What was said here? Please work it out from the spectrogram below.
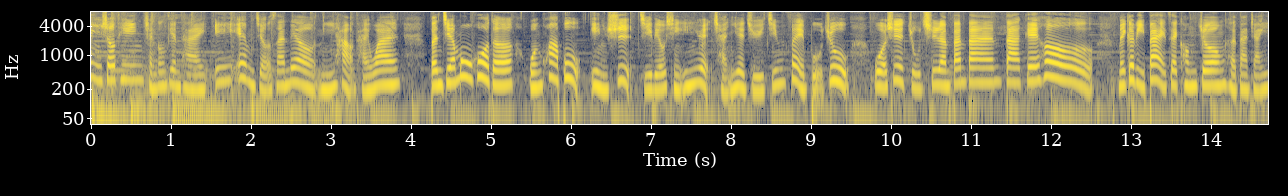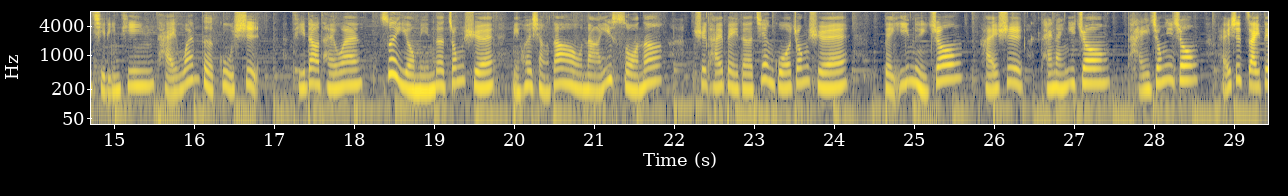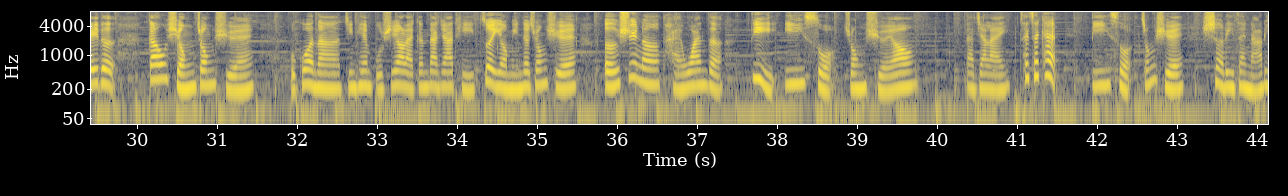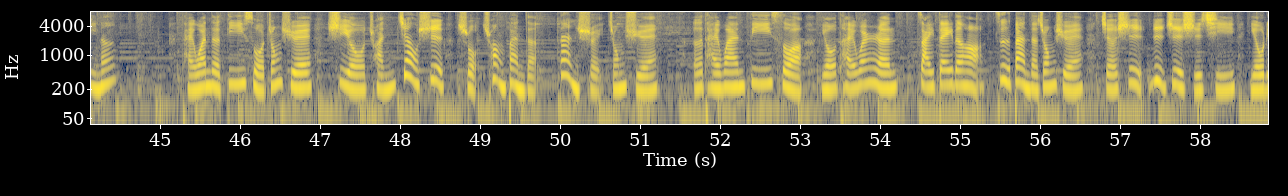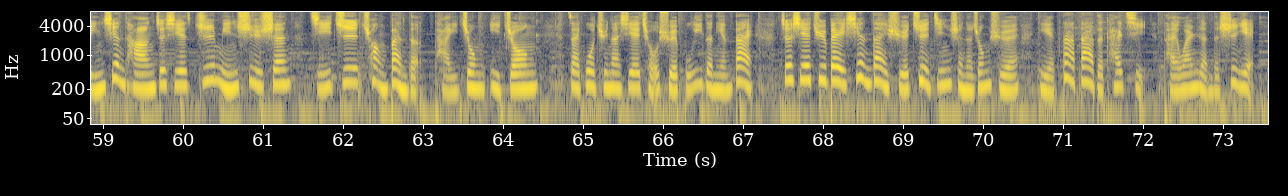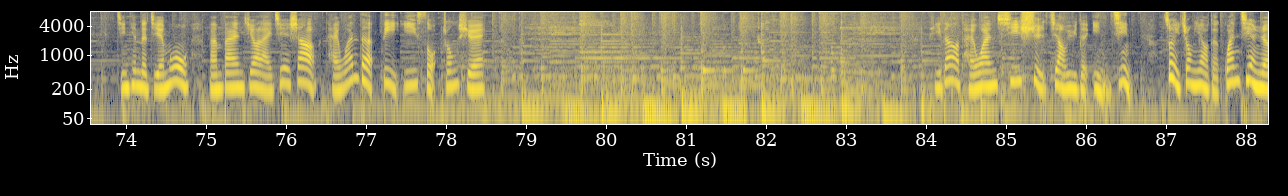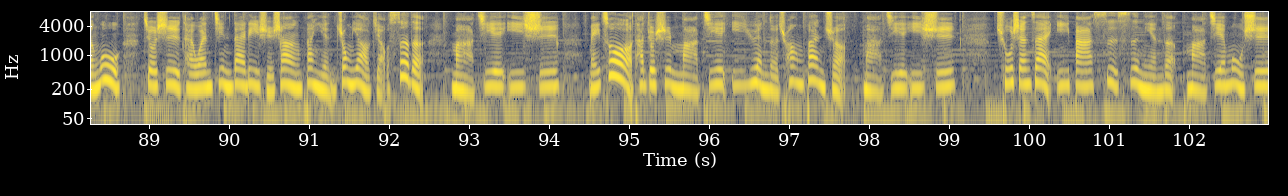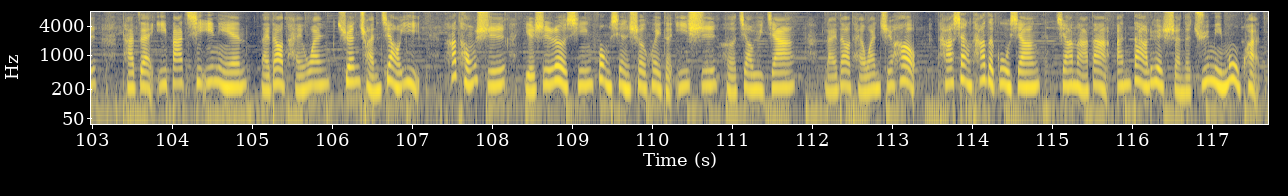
欢迎收听成功电台 AM 九三六，你好台湾。本节目获得文化部影视及流行音乐产业局经费补助。我是主持人班班，大家好。每个礼拜在空中和大家一起聆听台湾的故事。提到台湾最有名的中学，你会想到哪一所呢？是台北的建国中学、北一女中，还是台南一中、台中一中？还是在地的高雄中学。不过呢，今天不是要来跟大家提最有名的中学，而是呢台湾的第一所中学哦。大家来猜猜看，第一所中学设立在哪里呢？台湾的第一所中学是由传教士所创办的淡水中学，而台湾第一所由台湾人在地的哈自办的中学，则是日治时期由林献堂这些知名士绅集资创办的台中一中。在过去那些求学不易的年代，这些具备现代学制精神的中学，也大大的开启台湾人的视野。今天的节目，班班就要来介绍台湾的第一所中学。提到台湾西式教育的引进，最重要的关键人物就是台湾近代历史上扮演重要角色的马街医师。没错，他就是马街医院的创办者马街医师。出生在一八四四年的马街牧师，他在一八七一年来到台湾宣传教义。他同时也是热心奉献社会的医师和教育家。来到台湾之后，他向他的故乡加拿大安大略省的居民募款，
